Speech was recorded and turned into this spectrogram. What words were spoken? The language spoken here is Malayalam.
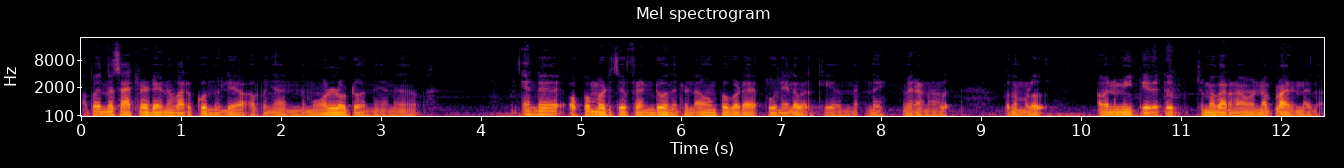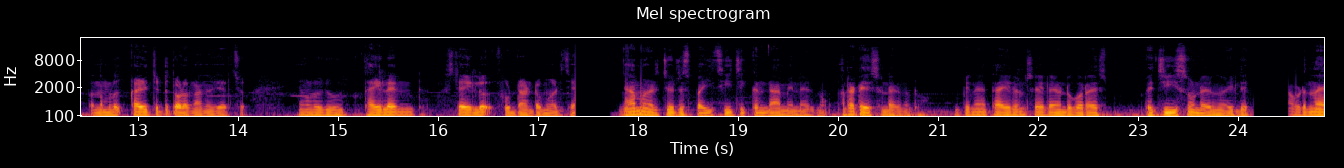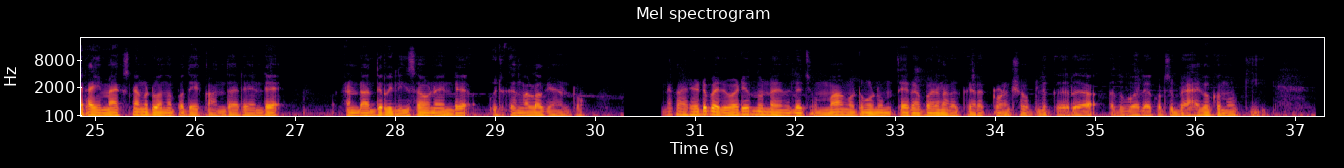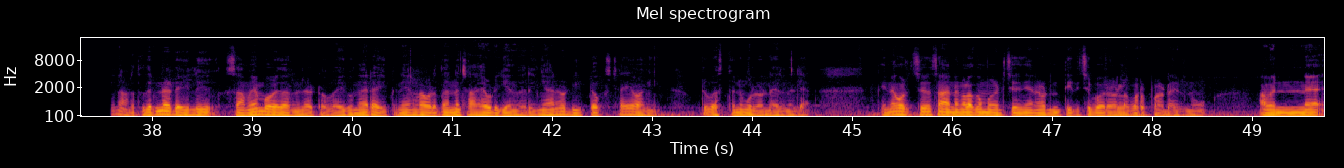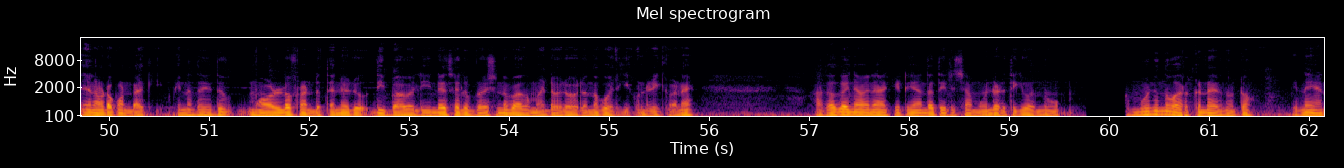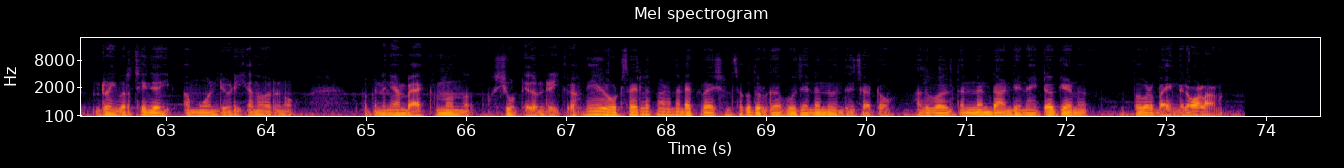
അപ്പോൾ ഇന്ന് സാറ്റർഡേ ആണ് വർക്കൊന്നുമില്ല അപ്പോൾ ഞാൻ ഇന്ന് മുകളിലോട്ട് വന്നതാണ്. എന്റെ ഒപ്പം പഠിച്ച് ഫ്രണ്ട് വന്നിട്ടുണ്ട്. അവൻ ഇപ്പോൾ ഇവിടെ പൂനെയിലെ വർക്ക് ചെയ്യുന്നത് ഇവനാണ് ആൾ അപ്പോൾ നമ്മൾ അവനെ മീറ്റ് ചെയ്തിട്ട് ചുമ്മാ കറങ്ങാൻ വേണ്ട പ്ലാൻ ഉണ്ടായിരുന്നു. അപ്പോൾ നമ്മൾ കഴിച്ചിട്ട് തുടങ്ങാമെന്ന് വിചാരിച്ചു. ഞങ്ങളൊരു തായ്ലൻഡ് സ്റ്റൈൽ ഫുഡാണ് കേട്ടോ മേടിച്ചത് ഞാൻ മേടിച്ച ഒരു സ്പൈസി ചിക്കൻ ഡാമിയൻ ആയിരുന്നു. നല്ല ടേസ്റ്റ് ഉണ്ടായിരുന്നു കേട്ടോ പിന്നെ തായ്ലൻഡ് സ്റ്റൈൽ ആയതുകൊണ്ട് കുറേ വെജീസും ഉണ്ടായിരുന്നു അതിൽ അവിടെ നിന്ന് നേരെ ഐമാക്സിന് അങ്ങോട്ട് വന്നപ്പോൾ അതേ കാന്താരേന്റെ രണ്ടാം തീയതി റിലീസ് ആവണതിന്റെ ഒരുക്കങ്ങളിലൊക്കെയാണ് കേട്ടോ പിന്നെ കാര്യമായിട്ട് പരിപാടിയൊന്നും ഉണ്ടായിരുന്നില്ല. ചുമ്മാ അങ്ങോട്ടും ഇങ്ങോട്ടും തേരാപ്പാല നടക്കുക ഇലക്ട്രോണിക് ഷോപ്പിൽ കയറുക അതുപോലെ കുറച്ച് ബാഗൊക്കെ നോക്കി. നടത്തത്തിന്റെ ഇടയിൽ സമയം പോയതറിഞ്ഞില്ല കേട്ടോ വൈകുന്നേരമായി. പിന്നെ ഞങ്ങൾ അവിടെ തന്നെ ചായ കുടിക്കാൻ കയറി. ഞാനൊരു ഡീറ്റോക്സ് ചായ വാങ്ങി. ഒരു വസ്തുവിനും കൊള്ളുണ്ടായിരുന്നില്ല പിന്നെ കുറച്ച് സാധനങ്ങളൊക്കെ മേടിച്ച് ഞാൻ അവിടെ നിന്ന് തിരിച്ചു പോരാനുള്ള പുറപ്പാടായിരുന്നു. അവനെ ഞാൻ അവിടെ കൊണ്ടാക്കി. പിന്നെ അതായത് മോളുടെ ഫ്രണ്ട് തന്നെ ഒരു ദീപാവലീന്റെ സെലിബ്രേഷന്റെ ഭാഗമായിട്ട് അവർ ഓരോന്നൊക്കെ ഒരുക്കിക്കൊണ്ടിരിക്കുവാണേ. അതൊക്കെ കഴിഞ്ഞ് അവനാക്കിയിട്ട് ഞാൻ എന്താ തിരിച്ച് അമ്മൂന്റെ അടുത്തേക്ക് വന്നു. അമ്മൂനൊന്ന് വർക്കുണ്ടായിരുന്നു കേട്ടോ. പിന്നെ ഞാൻ ഡ്രൈവർ ചേഞ്ച് ആയി അമ്മു വണ്ടി ഓടിക്കാമെന്ന് പറഞ്ഞു. അപ്പോൾ പിന്നെ ഞാൻ ബാക്കിൽ നിന്ന് ഷൂട്ട് ചെയ്തുകൊണ്ടിരിക്കുക പിന്നെ ഈ റോഡ് സൈഡിൽ കാണുന്ന ഡെക്കറേഷൻസൊക്കെ ദുർഗാപൂജേന്റെ അനുബന്ധിച്ചാട്ടോ അതുപോലെ തന്നെ ഡാൻഡിയ നൈറ്റൊക്കെയാണ്. ഇപ്പോൾ ഇവിടെ ഭയങ്കര ഓളാണ്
